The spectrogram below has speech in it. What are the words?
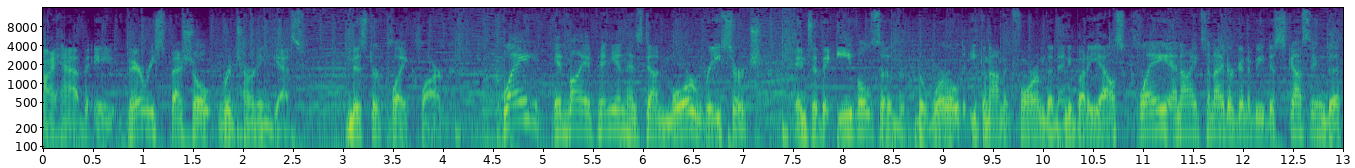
I have a very special returning guest, Mr. Clay Clark. Clay, in my opinion, has done more research into the evils of the World Economic Forum than anybody else. Clay and I tonight are going to be discussing the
